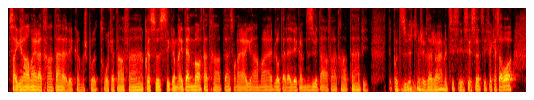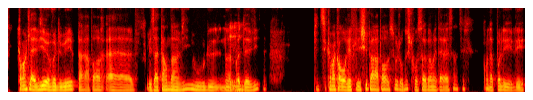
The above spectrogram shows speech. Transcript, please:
sa grand-mère à 30 ans, elle avait comme, je sais pas, 3-4 enfants. Après ça, c'est comme, elle était morte à 30 ans, son arrière-grand-mère. Puis l'autre, elle avait comme 18 enfants à 30 ans. Puis peut-être pas 18, là, mm-hmm. j'exagère, mais tu sais, c'est ça. Tu sais. Fait qu'à savoir comment que la vie a évolué par rapport à les attentes dans la vie ou notre mode de mm-hmm. vie. Puis tu sais, comment on réfléchit par rapport à ça aujourd'hui, je trouve ça vraiment intéressant. Tu sais. Qu'on n'a pas les, les,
